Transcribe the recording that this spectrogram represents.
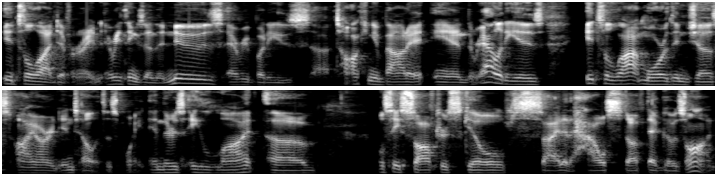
it's a lot different, right? Everything's in the news. Everybody's uh, talking about it. And the reality is it's a lot more than just IR and Intel at this point. And there's a lot of, we'll say, softer skill side of the house stuff that goes on.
